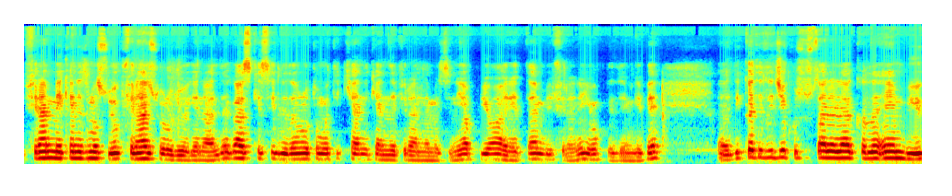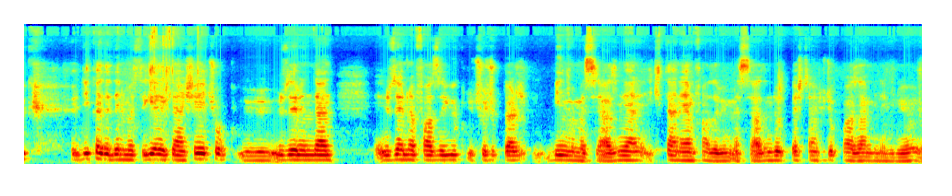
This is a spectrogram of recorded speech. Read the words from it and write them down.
fren mekanizması yok. Fren soruluyor genelde. Gaz kesildiği zaman otomatik kendi kendine frenlemesini yapıyor. Ayrıyetten bir freni yok dediğim gibi. E, dikkat edilecek hususlarla alakalı en büyük dikkat edilmesi gereken şey çok e, üzerinden üzerine fazla yüklü çocuklar binmemesi lazım. Yani iki tane en fazla binmesi lazım. 4-5 tane çocuk bazen binebiliyor. E,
